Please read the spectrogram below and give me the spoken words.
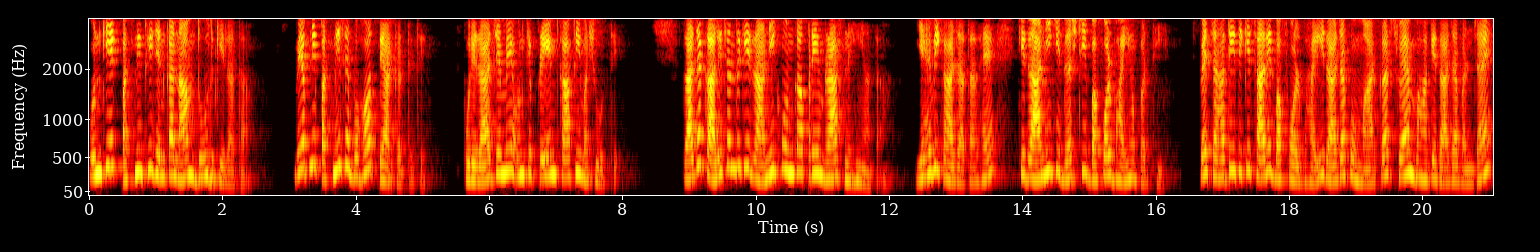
उनकी एक पत्नी थी जिनका नाम दूध केला था। वे अपनी पत्नी से बहुत प्यार करते थे। पूरे राज्य में उनके प्रेम काफ़ी मशहूर थे। राजा कालीचंद्र की रानी को उनका प्रेम रास नहीं आता। यह भी कहा जाता है कि रानी की दृष्टि बफौल भाइयों पर थी। वह चाहती थी कि सारे बफौल भाई राजा को मारकर स्वयं वहाँ के राजा बन जाएँ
